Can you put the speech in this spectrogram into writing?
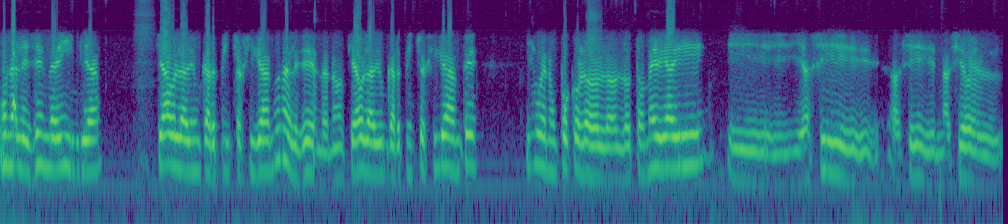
una leyenda india que habla de un carpincho gigante, una leyenda, ¿no? Que habla de un carpincho gigante y bueno, un poco lo, lo, tomé de ahí y, y así así nació el,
